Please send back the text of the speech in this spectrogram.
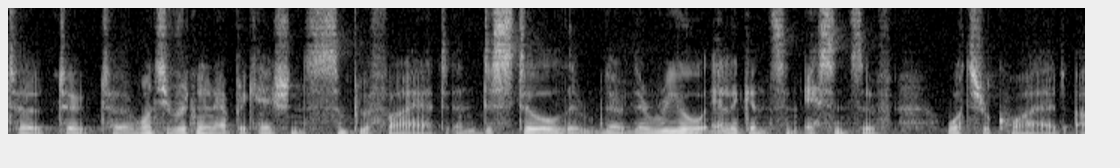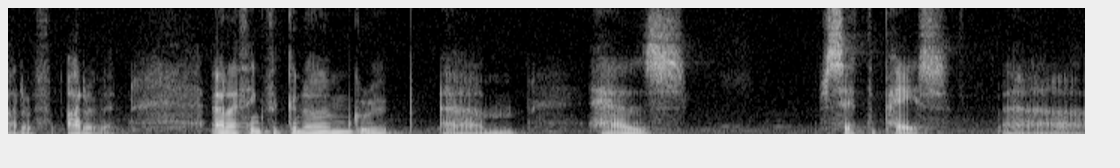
to, to, to once you've written an application, simplify it and distill the, the, the real elegance and essence of what's required out of out of it. And I think the GNOME group um, has set the pace uh,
